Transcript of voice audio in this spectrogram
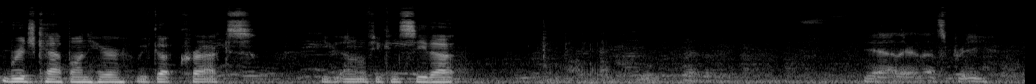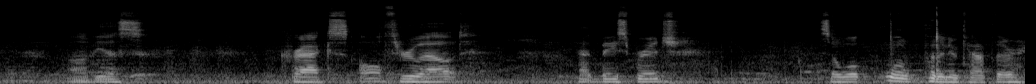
bridge cap on here. We've got cracks. You, I don't know if you can see that. Yeah, there, that's pretty obvious. Cracks all throughout that bass bridge. So we'll, we'll put a new cap there.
